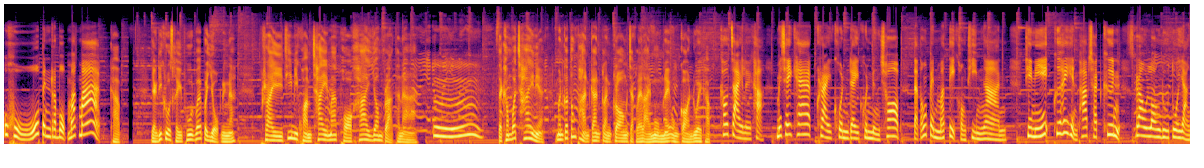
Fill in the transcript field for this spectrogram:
โอ้โห เป็นระบบมากครับ อย่างที่ครูเคยพูดไว้ประโยคนึงนะ ใครที่มีความใช่มากพอค่ายย่อมปรารถนาๆอืม แต่คำว่าใช่เนี่ย มันก็ต้องผ่านการกลั่นกรองจากหลาย ๆ มุมในองค์กรด้วยครับ เข้าใจเลยค่ะ ไม่ใช่แค่ใครคนใดคนหนึ่งชอบ แต่ต้องเป็นมติของทีมงาน ทีนี้เพื่อให้เห็นภาพชัดขึ้น เราลองดูตัวอย่าง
